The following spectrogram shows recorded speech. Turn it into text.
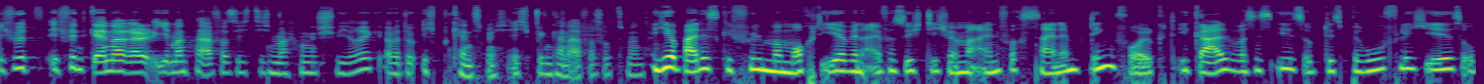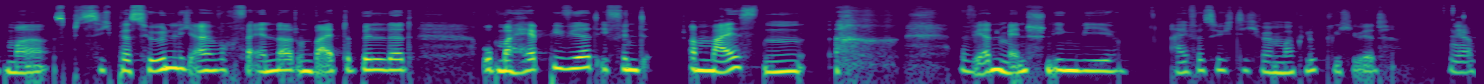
Ich ich finde generell jemanden eifersüchtig machen schwierig, aber du, ich kennst mich, ich bin kein Eifersuchtsmensch. Ich habe beides Gefühl, man macht eher, wenn eifersüchtig, wenn man einfach seinem Ding folgt. Egal, was es ist, ob das beruflich ist, ob man sich persönlich einfach verändert und weiterbildet, ob man happy wird. Ich finde, am meisten werden Menschen irgendwie eifersüchtig, wenn man glücklich wird. Ja.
